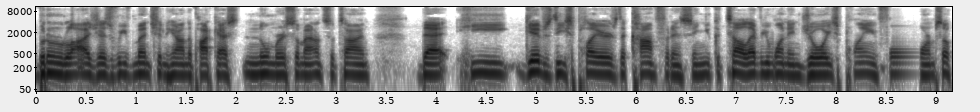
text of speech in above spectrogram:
Bruno Lage, as we've mentioned here on the podcast numerous amounts of time that he gives these players the confidence and you could tell everyone enjoys playing for him so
